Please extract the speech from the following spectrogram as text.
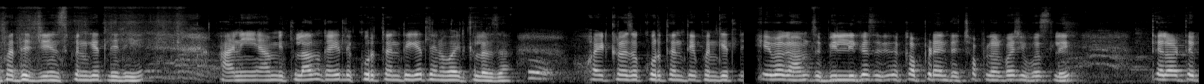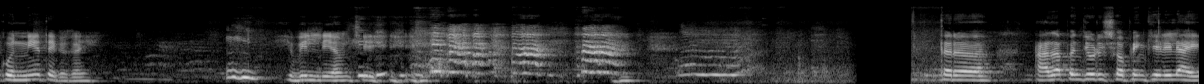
पद्धत जीन्स पण घेतलेली आहे. आणि आम्ही तुला अजून काय घेतले? कुर्तन ते घेतले ना व्हाईट कलरचा व्हाईट कलरचा कुर्तन ते पण घेतले. हे बघा आमचं बिल्ली कसं तिथं कपड्याने त्या चपलांपाशी बसले. त्याला वाटतं कोण नेते का काही ही बिल्ली आमची. तर आज आपण जेवढी शॉपिंग केलेली आहे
